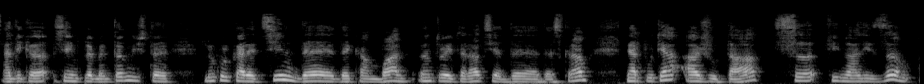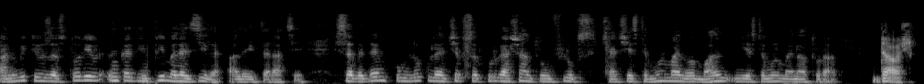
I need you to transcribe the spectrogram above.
adică să implementăm niște lucruri care țin de, de Kanban într-o iterație de, de Scrum, ne-ar putea ajuta să finalizăm anumite user story încă din primele zile ale iterației și să vedem cum lucrurile încep să curgă așa într-un flux, ceea ce este mult mai normal, este mult mai natural. Da, și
